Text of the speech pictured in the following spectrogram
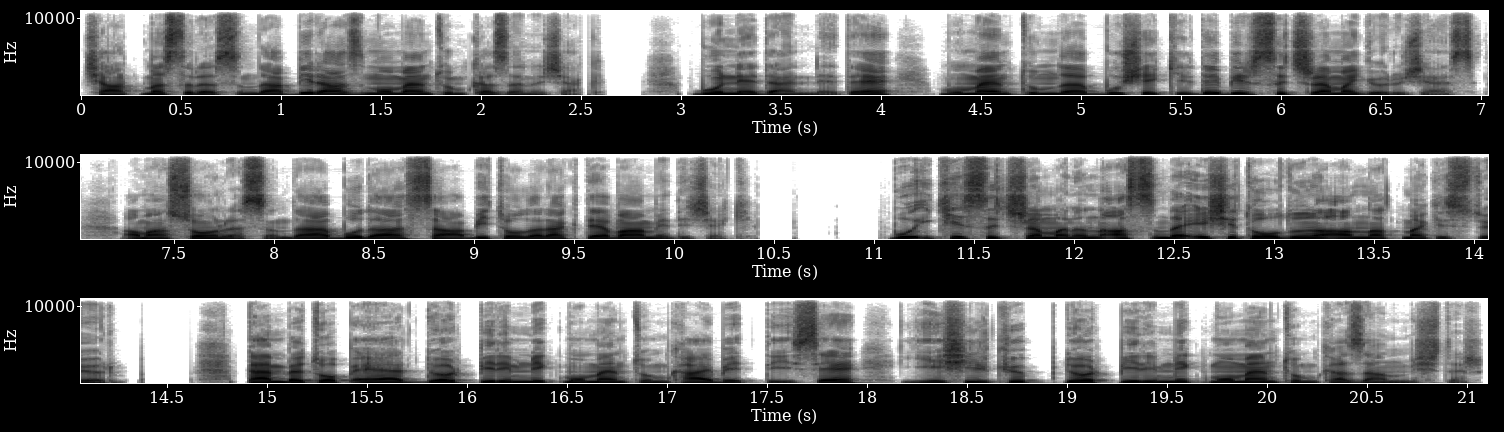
çarpma sırasında biraz momentum kazanacak. Bu nedenle de momentumda bu şekilde bir sıçrama göreceğiz. Ama sonrasında bu da sabit olarak devam edecek. Bu iki sıçramanın aslında eşit olduğunu anlatmak istiyorum. Pembe top eğer 4 birimlik momentum kaybettiyse, yeşil küp 4 birimlik momentum kazanmıştır.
